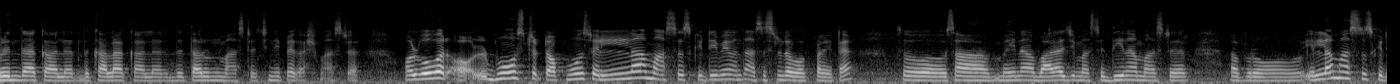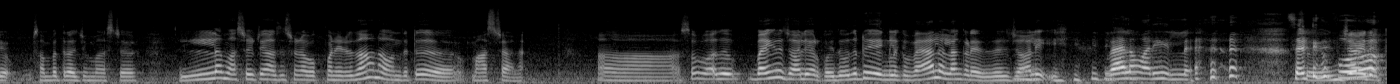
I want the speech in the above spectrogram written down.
பிருந்தாக்காலேருந்து கலாக்காலேருந்து Tarun master Chinni Prakash master all over almost top most எல்லா மாஸ்டர்ஸ் கிட்டேயுமே வந்து அசிஸ்டண்ட்டாக ஒர்க் பண்ணிட்டேன். ஸோ சா மெயினாக பாலாஜி மாஸ்டர் தீனா மாஸ்டர் அப்புறம் எல்லா மாஸ்டர்ஸ்கிட்டையும் சம்பத்ராஜு மாஸ்டர் எல்லா மாஸ்டர்கிட்டையும் அசிஸ்டண்ட்டாக ஒர்க் பண்ணிட்டு தான் நான் வந்துட்டு மாஸ்டர் ஆனேன். ஸோ அது பயங்கர ஜாலியாக இருக்கும். இது வந்துட்டு எங்களுக்கு வேலைலாம் கிடையாது. இது ஜாலி வேலை மாதிரி இல்ல. செட்டுக்கு போறோம்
